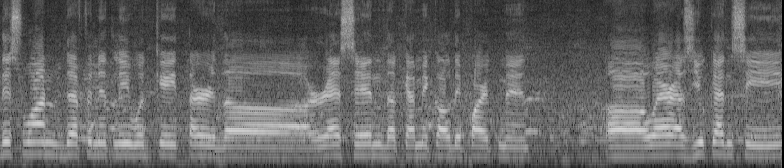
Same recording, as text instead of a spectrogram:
this one definitely would cater the resin, the chemical department, uh, where as you can see,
